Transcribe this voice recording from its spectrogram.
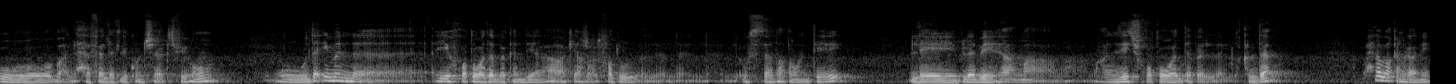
وبعض الحفلات اللي كنت شاركت فيهم. ودائما آه، أي خطوة دابا كنديرها كيرجع الفضل الاستاذ رضوان تيري اللي بلا به ما ما- غنزيدش خطوات دابا لقدام وحنا باقيين غادي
